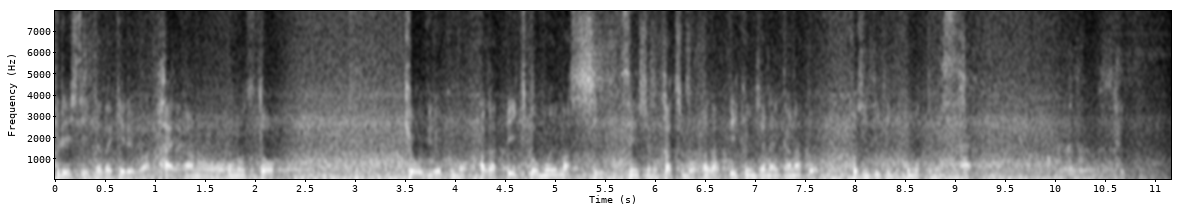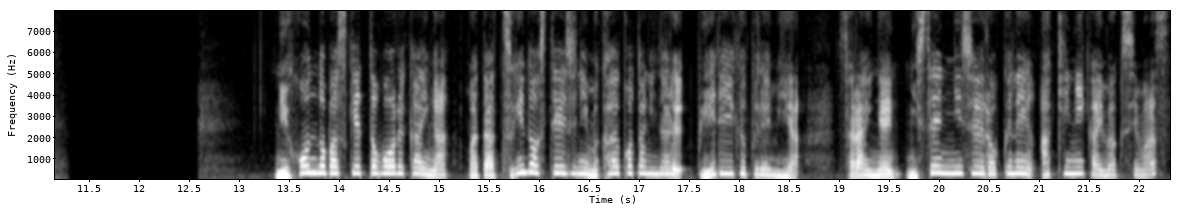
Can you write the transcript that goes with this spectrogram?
プレーしていただければ、はい、あのおのずと競技力も上がっていくと思いますし選手の価値も上がっていくんじゃないかなと個人的に思ってます。はい。日本のバスケットボール界がまた次のステージに向かうことになる B リーグプレミア。再来年2026年秋に開幕します。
